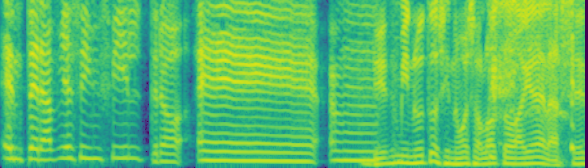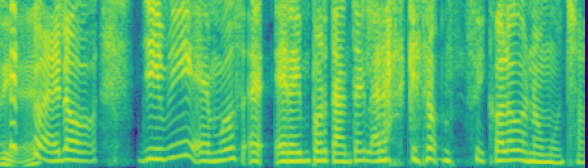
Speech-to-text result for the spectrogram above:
En terapia sin filtro. eh, mm, Diez minutos y no hemos hablado todavía de la serie. ¿eh? Bueno, Jimmy, hemos, eh, era importante aclarar que era un psicólogo, no mucho.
